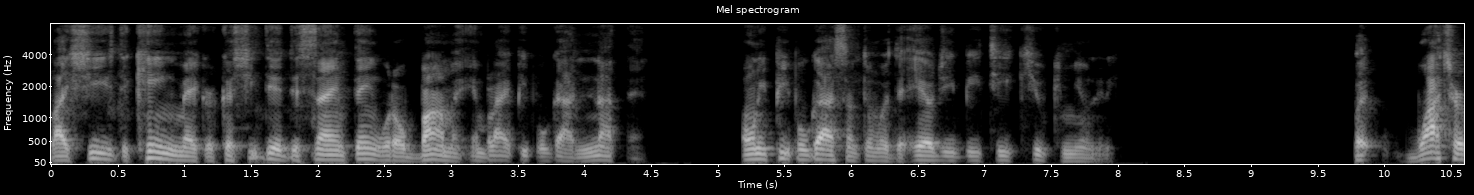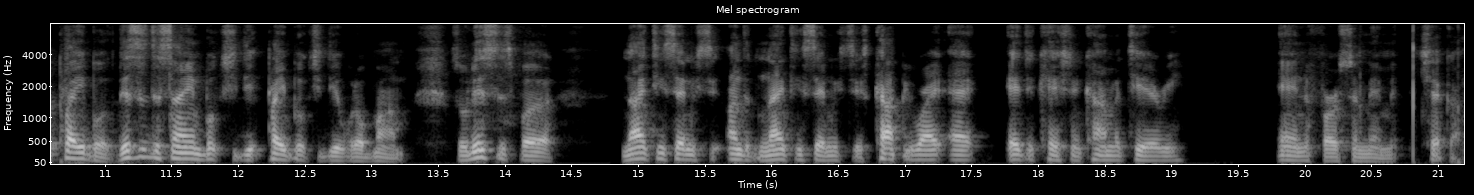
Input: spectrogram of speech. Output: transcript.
like she's the kingmaker because she did the same thing with Obama and black people got nothing. Only people got something was the LGBTQ community. But watch her playbook. This is the same book she did playbook she did with Obama. So this is for 1976 under the 1976 Copyright Act, Education Commentary, and the First Amendment. Check out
